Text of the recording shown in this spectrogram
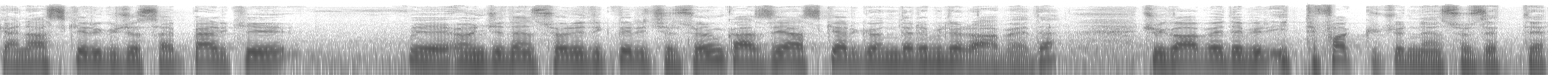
Yani askeri güce sahip. Belki e, önceden söyledikleri için söylüyorum. Gazze'ye asker gönderebilir ABD. Çünkü ABD bir ittifak gücünden söz etti.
